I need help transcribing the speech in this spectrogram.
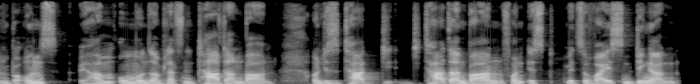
Und bei uns, wir haben um unseren Platz eine Tatanbahn. Und diese Tat, die, die Tatanbahn von, ist mit so weißen Dingern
